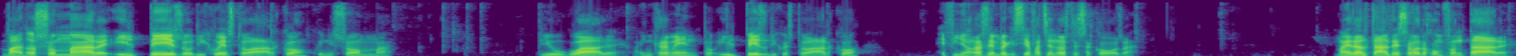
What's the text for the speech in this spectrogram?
Vado a sommare il peso di questo arco, quindi somma più uguale, incremento, il peso di questo arco, e finora sembra che stia facendo la stessa cosa. Ma in realtà adesso vado a confrontare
